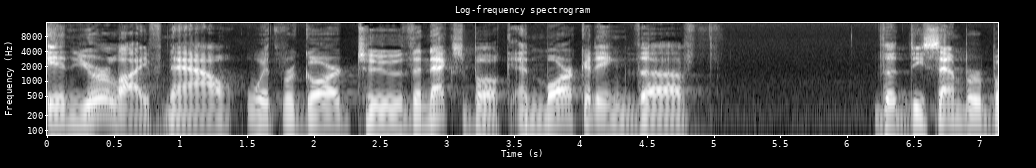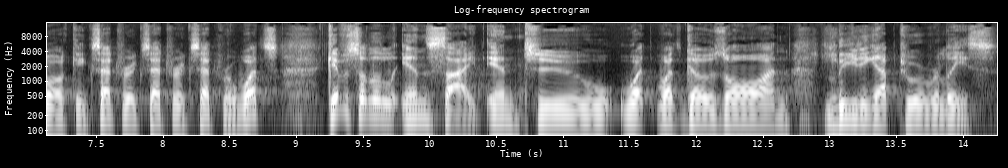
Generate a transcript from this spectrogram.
in your life now with regard to the next book and marketing the the December book, et cetera, et cetera, et cetera. What's give us a little insight into what what goes on leading up to a release.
